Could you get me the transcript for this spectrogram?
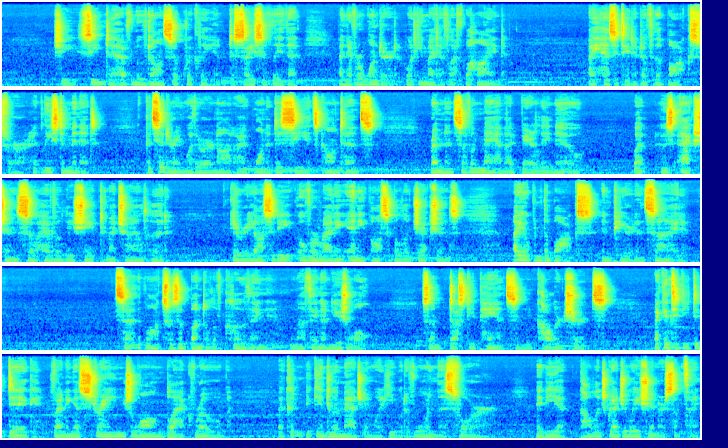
She seemed to have moved on so quickly and decisively that I never wondered what he might have left behind. I hesitated over the box for at least a minute, considering whether or not I wanted to see its contents remnants of a man I barely knew, but whose actions so heavily shaped my childhood. Curiosity overriding any possible objections, I opened the box and peered inside. Inside the box was a bundle of clothing, nothing unusual. Some dusty pants and collared shirts. I continued to dig, finding a strange, long black robe. I couldn't begin to imagine what he would have worn this for. Maybe a college graduation or something.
